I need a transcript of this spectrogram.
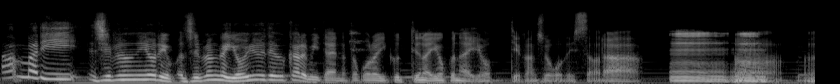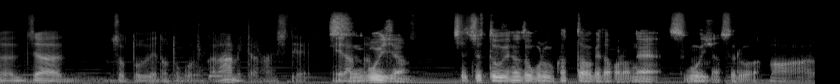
あ、あんまり自分より、自分が余裕で受かるみたいなところ行くっていうのは良くないよっていう感じのことでしたから、うんううん。んうんじゃあ、ちょっと上のところかなみたいな感じで選んだ。すごいじゃん。じゃあちょっと上のところ受かったわけだからね。すごいじゃん、それは。まあ、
